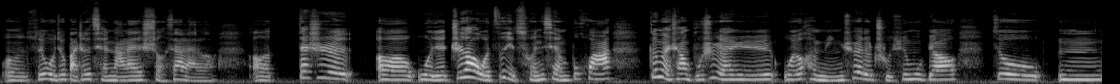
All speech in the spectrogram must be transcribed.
嗯，所以我就把这个钱拿来省下来了。呃，但是呃，我也知道我自己存钱不花，根本上不是源于我有很明确的储蓄目标。就嗯，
